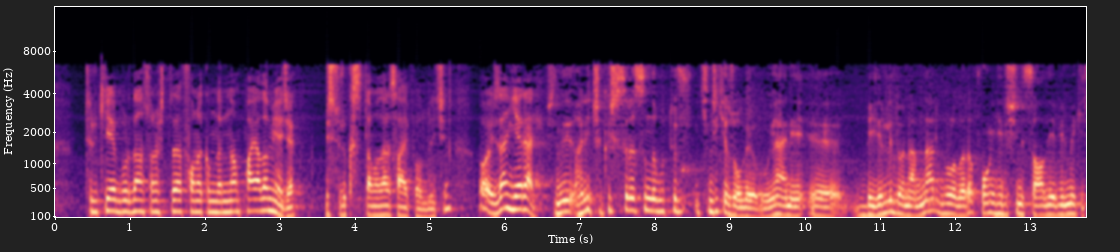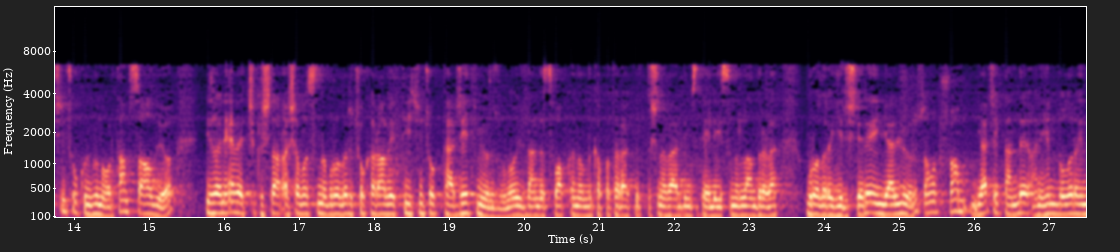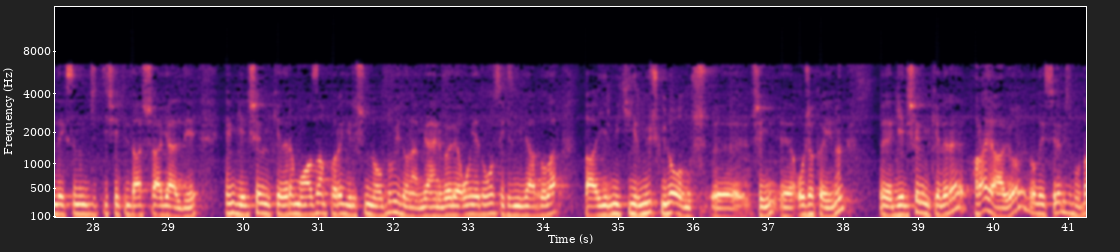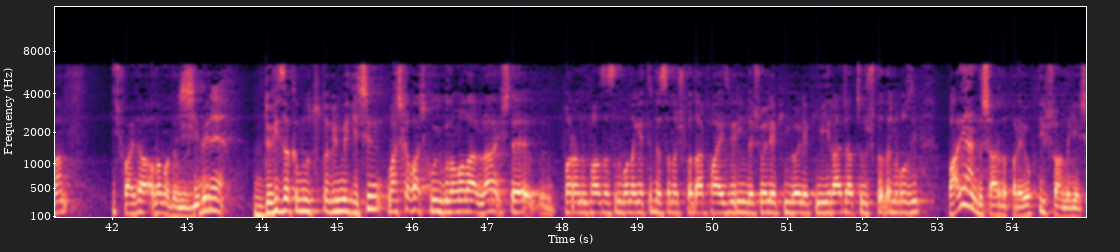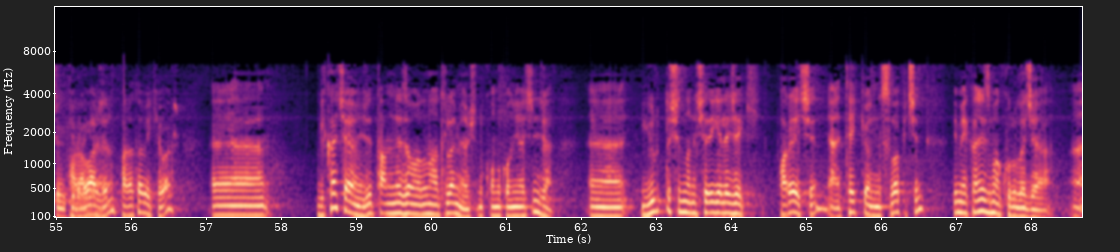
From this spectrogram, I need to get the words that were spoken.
Türkiye buradan sonuçta fon akımlarından pay alamayacak bir sürü kısıtlamalara sahip olduğu için. O yüzden yerel. Şimdi hani çıkış sırasında bu tür ikinci kez oluyor bu. Yani e, belirli dönemler buralara fon girişini sağlayabilmek için çok uygun ortam sağlıyor. Biz hani evet çıkışlar aşamasında buraları çok harap ettiği için çok tercih etmiyoruz bunu. O yüzden de swap kanalını kapatarak yurt dışına verdiğimiz TL'yi sınırlandırarak buralara girişleri engelliyoruz. Ama şu an gerçekten de hani hem dolar endeksinin ciddi şekilde aşağı geldiği hem gelişen ülkelere muazzam para girişinin olduğu bir dönem. Yani böyle 17-18 milyar dolar daha 22-23 günü olmuş e, şeyin e, Ocak ayının e, gelişen ülkelere para yağıyor. Dolayısıyla biz buradan hiç fayda alamadığımız Şimdi- gibi döviz akımını tutabilmek için başka başka uygulamalarla işte paranın fazlasını bana getir de sana şu kadar faiz vereyim de şöyle yapayım böyle yapayım ihracatçının şu kadarını bozayım. Var yani dışarıda para yok değil şu anda gelişen ülkelerde. Para var canım. Para tabii ki var. Ee, birkaç ay önce tam ne zaman olduğunu hatırlamıyorum şimdi konu konuyu açınca. e, yurt dışından içeri gelecek para için yani tek yönlü swap için bir mekanizma kurulacağı e,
